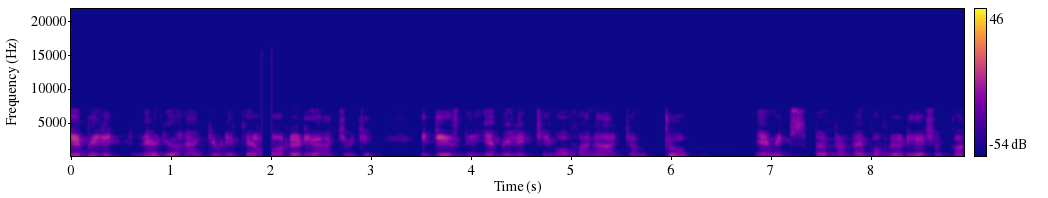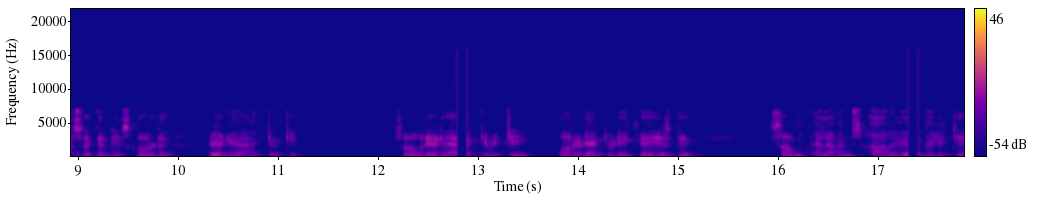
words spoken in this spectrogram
ability radioactive decay or radioactivity. It is the ability of an atom to emit certain type of radiation per second is called radioactivity. So radioactivity or radioactive decay is the some elements have a ability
